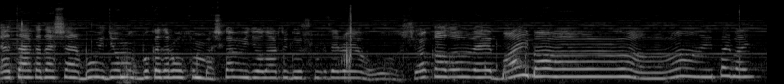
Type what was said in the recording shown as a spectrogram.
Evet arkadaşlar bu videomuz bu kadar olsun. Başka videolarda görüşmek üzere. Hoşça kalın ve bay bay. Bay bay.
